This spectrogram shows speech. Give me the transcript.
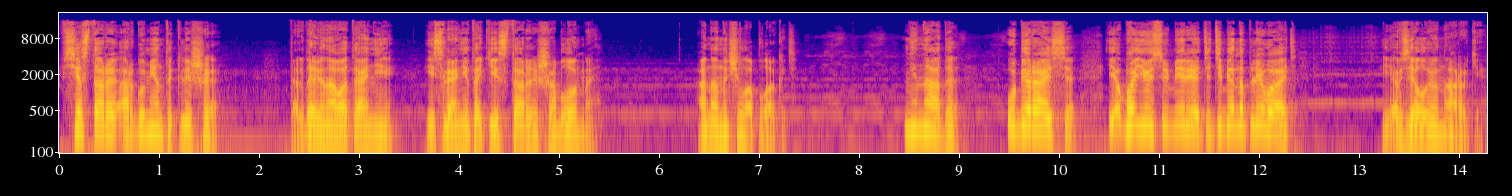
Все старые аргументы клише. Тогда виноваты они если они такие старые, шаблонные. Она начала плакать. «Не надо! Убирайся! Я боюсь умереть, и тебе наплевать!» Я взял ее на руки.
